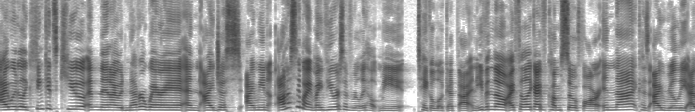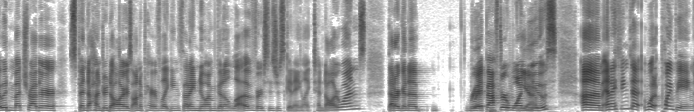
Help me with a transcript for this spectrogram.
I would like think it's cute and then I would never wear it and I just I mean honestly my my viewers have really helped me take a look at that and even though I feel like I've come so far in that cuz I really I would much rather spend a $100 on a pair of leggings that I know I'm going to love versus just getting like $10 ones that are going to rip after one Yeah. use. Um, and I think that what point being,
